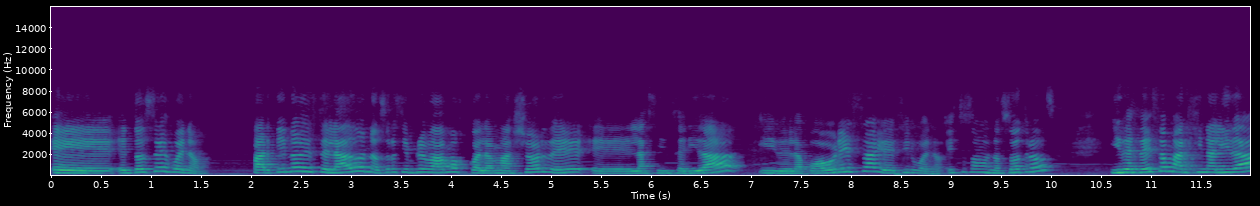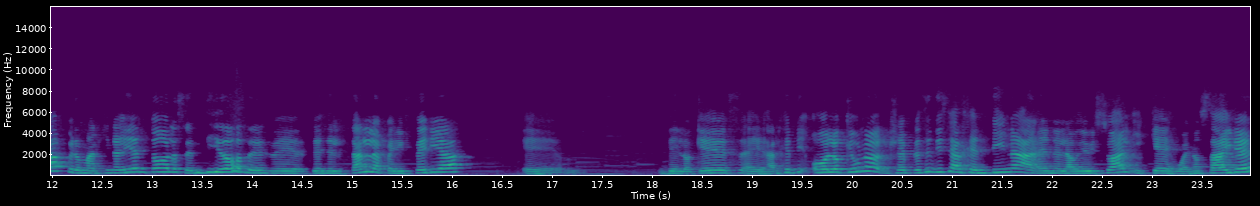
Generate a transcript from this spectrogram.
Eh, entonces, bueno, partiendo de ese lado, nosotros siempre vamos con la mayor de eh, la sinceridad y de la pobreza y decir, bueno, estos somos nosotros. Y desde esa marginalidad, pero marginalidad en todos los sentidos, desde, desde el estar en la periferia eh, de lo que es eh, Argentina, o lo que uno representa, dice Argentina en el audiovisual y que es Buenos Aires,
